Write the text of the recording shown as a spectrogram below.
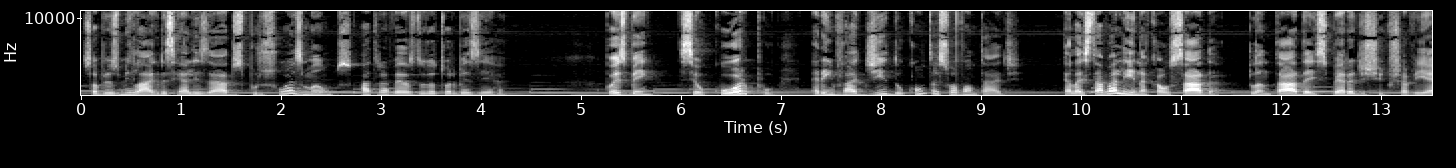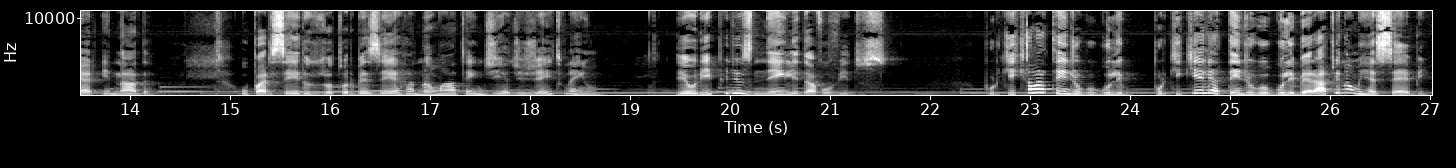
sobre os milagres realizados por suas mãos através do Dr. Bezerra. Pois bem, seu corpo era invadido contra sua vontade. Ela estava ali na calçada, plantada à espera de Chico Xavier e nada. O parceiro do Dr. Bezerra não a atendia de jeito nenhum. Eurípides nem lhe dava ouvidos. Por que, que ela atende o Gugu, por que, que ele atende o Gugu Liberato e não me recebe?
